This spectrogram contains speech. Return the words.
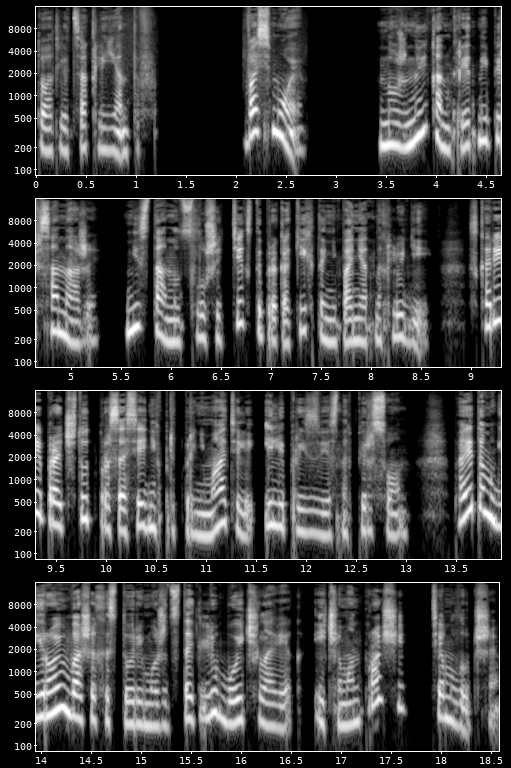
то от лица клиентов. Восьмое. Нужны конкретные персонажи. Не станут слушать тексты про каких-то непонятных людей. Скорее прочтут про соседних предпринимателей или про известных персон. Поэтому героем ваших историй может стать любой человек, и чем он проще, тем лучше.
